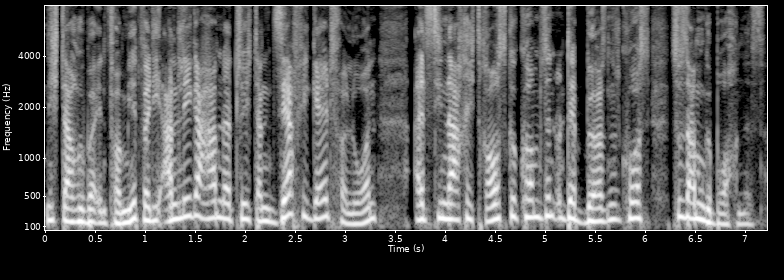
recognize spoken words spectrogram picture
nicht darüber informiert? Weil die Anleger haben natürlich dann sehr viel Geld verloren, als die Nachricht rausgekommen sind und der Börsenkurs zusammengebrochen ist.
